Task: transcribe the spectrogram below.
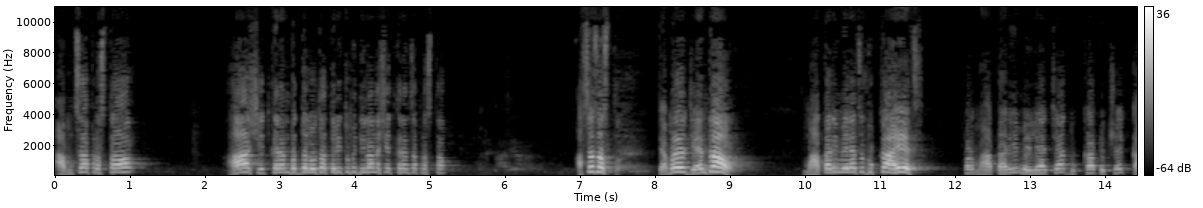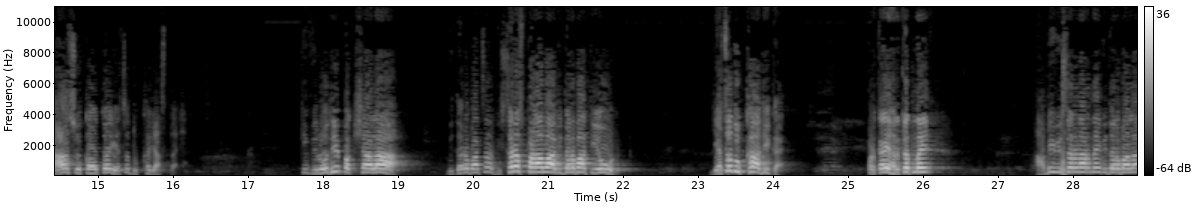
आमचा प्रस्ताव हा शेतकऱ्यांबद्दल होता तरी तुम्ही दिला ना शेतकऱ्यांचा प्रस्ताव? असंच असतं. त्यामुळे जयंतराव म्हातारी मेल्याचं दुःख आहेच. पण म्हातारी मेल्याच्या दुःखापेक्षा काळ सुकावतं याचं दुःख जास्त आहे. की विरोधी पक्षाला विदर्भाचा विसरच पडावा विदर्भात येऊन याचं दुःख अधिक आहे. पण काही हरकत नाही. आम्ही विसरणार नाही विदर्भाला.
